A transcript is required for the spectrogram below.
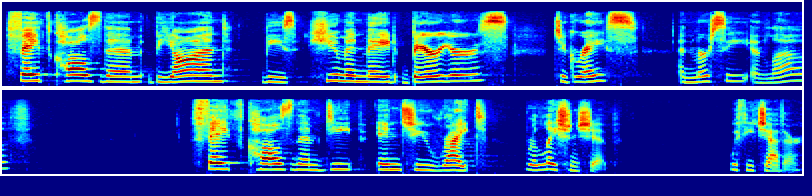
Faith calls them beyond these human made barriers to grace and mercy and love. Faith calls them deep into right relationship with each other.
